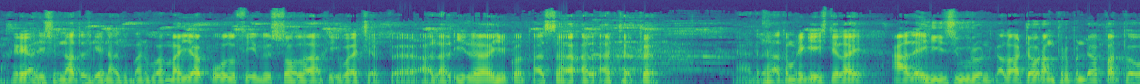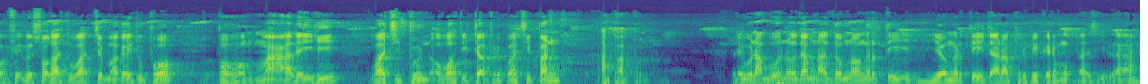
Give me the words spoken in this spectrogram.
Akhirnya ahli sunnah terus gaya nazuman wa ma yakul fi'lu solahi wajaba alal ilahi kot asa al adaba. Nah, terus nak memiliki istilah alaihi zurun. Kalau ada orang berpendapat bahwa fi'lu sholah itu wajib maka itu boh, bohong. Ma alaihi wajibun Allah tidak berkewajiban apa pun. Lalu nak buat nodam nadomno ngerti, ya ngerti cara berpikir Mu'tazilah,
